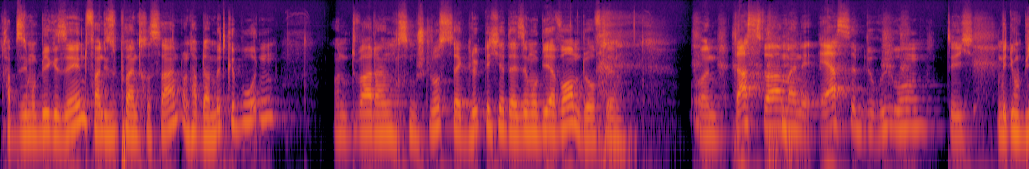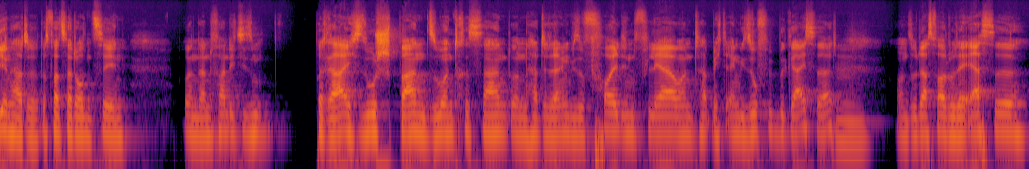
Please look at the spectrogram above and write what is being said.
habe diese Immobilie gesehen, fand die super interessant und habe da mitgeboten und war dann zum Schluss der Glückliche, der diese Immobilie erworben durfte. Und das war meine erste Berührung, die ich mit Immobilien hatte. Das war 2010. Und dann fand ich diesen Bereich so spannend, so interessant und hatte dann irgendwie so voll den Flair und habe mich da irgendwie so viel begeistert. Mhm. Und so, das war so der erste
